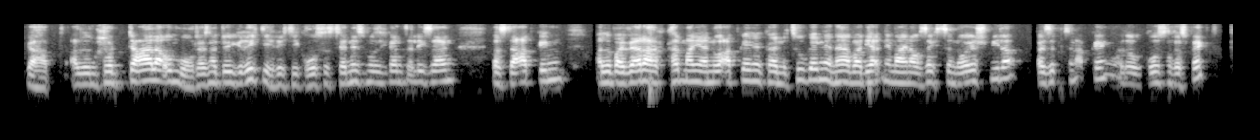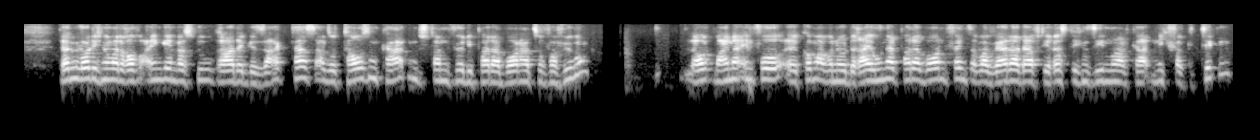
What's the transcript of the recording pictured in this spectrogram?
gehabt. Also ein totaler Umbruch. Das ist natürlich richtig, richtig großes Tennis, muss ich ganz ehrlich sagen, was da abging. Also bei Werder kann man ja nur Abgänge, keine Zugänge, ne? aber die hatten immerhin auch 16 neue Spieler bei 17 Abgängen. Also großen Respekt. Dann wollte ich nochmal darauf eingehen, was du gerade gesagt hast. Also 1000 Karten standen für die Paderborner zur Verfügung laut meiner Info äh, kommen aber nur 300 Paderborn-Fans, aber Werder darf die restlichen 700 Karten nicht verticken,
